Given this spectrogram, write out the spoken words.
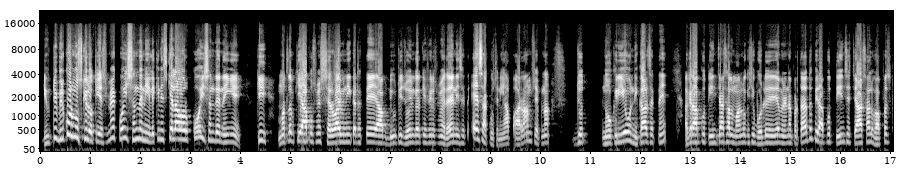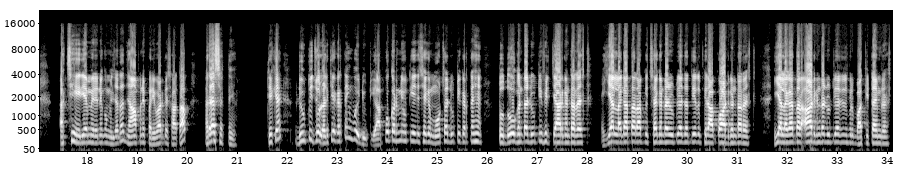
ड्यूटी बिल्कुल मुश्किल होती है इसमें, कोई संदेह नहीं लेकिन इसके अलावा और कोई संदेह नहीं है कि मतलब कि आप उसमें सर्वाइव नहीं कर सकते, आप ड्यूटी ज्वाइन करके फिर उसमें रह नहीं सकते, ऐसा कुछ नहीं। आप आराम से अपना जो नौकरी है, वो निकाल सकते हैं। अगर आपको तीन चार साल, मान लो किसी बॉर्डर एरिया में रहना पड़ता है तो फिर आपको तीन से चार साल वापस अच्छे एरिया में रहने को मिल जाता है, जहाँ अपने परिवार के साथ आप रह सकते हैं। ठीक है? ड्यूटी जो लड़के करते हैं, वही ड्यूटी आपको करनी होती है। जैसे अगर मोर्चा ड्यूटी करते हैं तो दो घंटा ड्यूटी फिर चार घंटा रेस्ट या लगातार आपकी छह घंटा ड्यूटी आ जाती है तो फिर आपको आठ घंटा रेस्ट या लगातार आठ घंटा ड्यूटी आती है तो फिर बाकी टाइम रेस्ट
